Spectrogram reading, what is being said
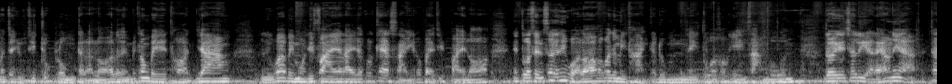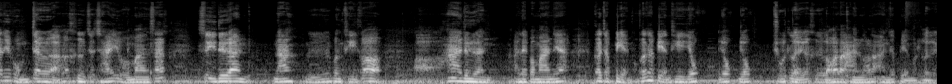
มันจะอยู่ที่จุกลมแต่ละล้อเลย ไม่ต้องไปถอดยาง หรือว่าไปโมดิฟายอะไร แล้วก็แค่ใส่เข้าไปที่ปลายล้อ ในตัวเซ็นเซอร์ที่หัวล้อเขาก็จะมีฐานกระดุมในตัวเขาเอง3โวลต์ โดยเฉลี่ยแล้วเนี่ย ถ้าที่ผมเจออะก็คือจะใช้อยู่ประมาณสัก 4 เดือนนะ หรือบางทีก็อ่าห้าเดือน อะไรประมาณนี้ก็จะเปลี่ยนผมก็จะเปลี่ยนทียกยกยกชุดเลยก็คือล้อละอันล้อละอันจะเปลี่ยนหมดเลย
